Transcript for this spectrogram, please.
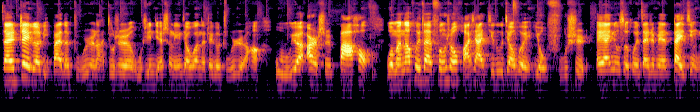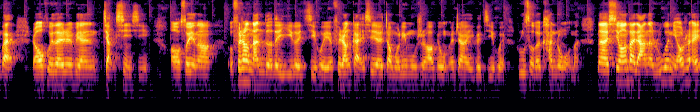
在这个礼拜的主日呢，就是五旬节圣灵浇灌的这个主日哈，五月二十八号，我们呢会在丰收华夏基督教会有服饰 AI News 会在这边带敬拜，然后会在这边讲信息哦，所以呢。非常难得的一个机会，也非常感谢张伯利牧师哈，给我们这样一个机会，如此的看重我们。那希望大家呢，如果你要是哎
